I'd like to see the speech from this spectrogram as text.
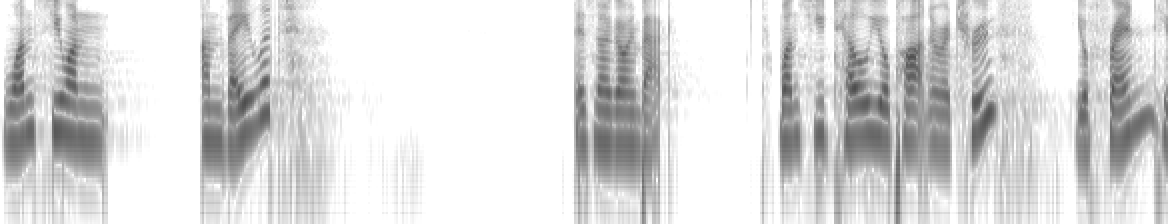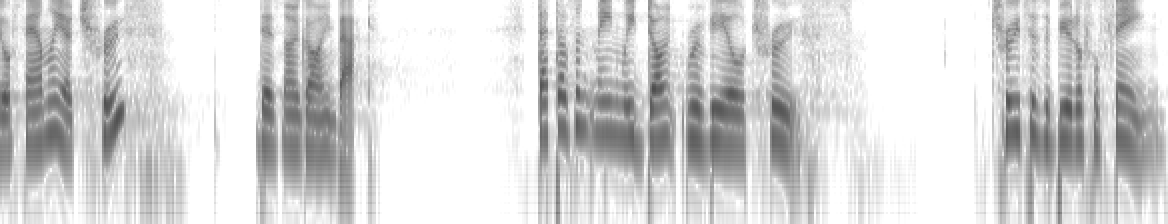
Once you un- unveil it, there's no going back. Once you tell your partner a truth, your friend, your family a truth, there's no going back. That doesn't mean we don't reveal truths. Truth is a beautiful thing.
